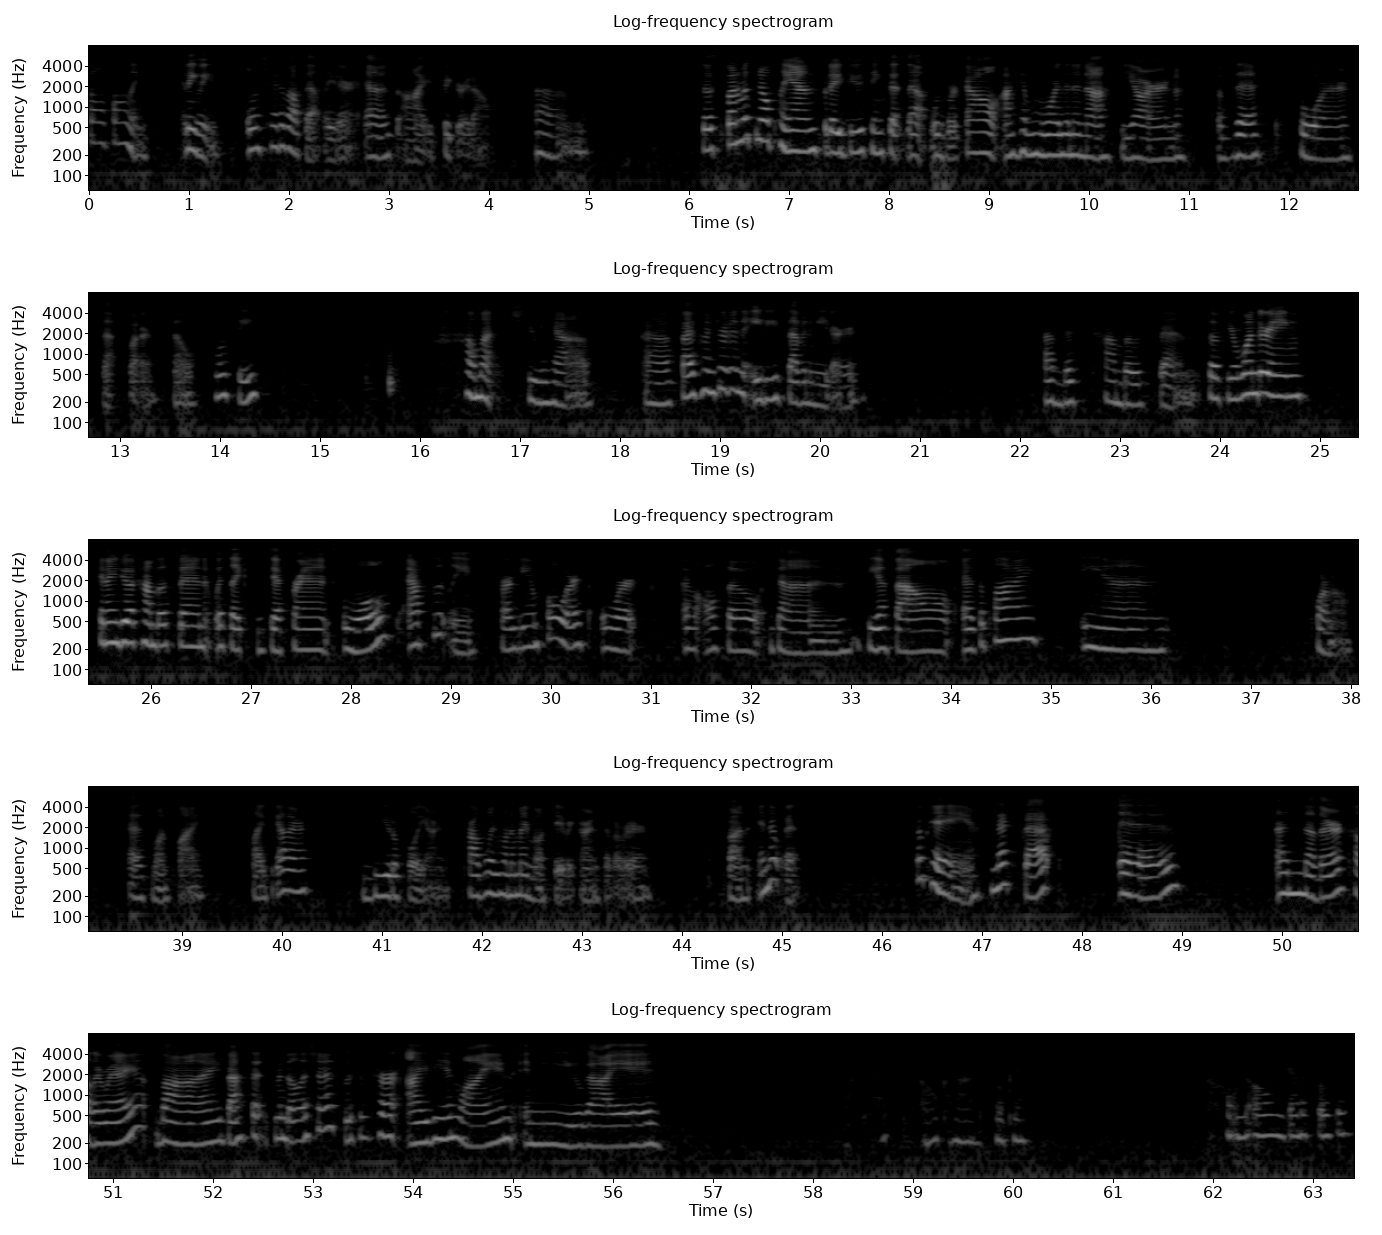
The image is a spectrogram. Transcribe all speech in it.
It's all falling. Anyways, we'll chat about that later as I figure it out. Um, so spun with no plans, but I do think that that would work out. I have more than enough yarn of this for that sweater. So we'll see. How much do we have? Uh, 587 meters of this combo spin. So if you're wondering, can I do a combo spin with like different wools? Absolutely. Targhee and Polwarth works. I've also done BFL as a ply and Cormo as one ply. Ply together, beautiful yarn. Probably one of my most favorite yarns I've ever spun and knit with. Okay, next up is another colorway by Beth at Spindelicious. This is her Ivy and Wine, and you guys, oh, come on, focus. Oh no, you gotta focus.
